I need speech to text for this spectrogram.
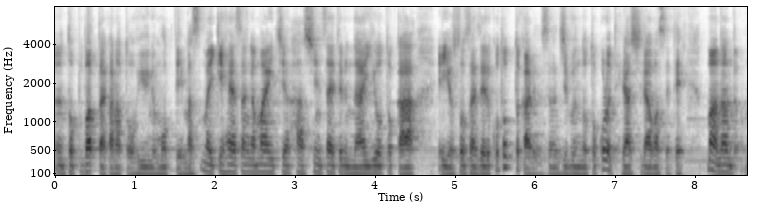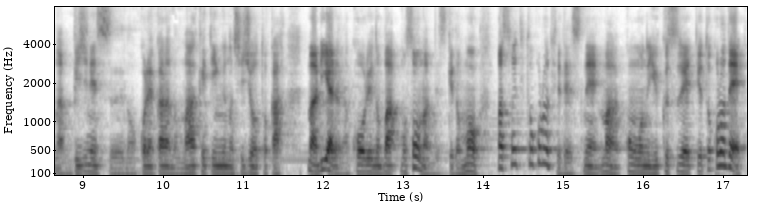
うん、トップバッターかなというふうに思っています。まあ、池早さんが毎日発信されてる内容とか、え予想されてることとかでですね、自分のところで照らし合わせて、まあ、なんだろうな、ビジネスのこれからのマーケティングの市場とか、まあ、リアルな交流の場もそうなんですけども、まあ、そういったところでですね、ですねまあ、今後の行く末っていうところで、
